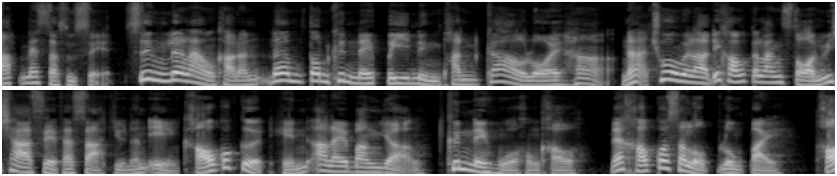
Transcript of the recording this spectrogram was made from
รัฐแมสซาชูเซตส์ซึ่งเรื่องราวของเขานั้นเริ่มต้นขึ้นในปี 1905 ณ ช่วงเวลาที่เขากำลังสอนวิชาเศรษฐศาสตร์อยู่นั่นเอง เขาก็เกิดเห็นอะไรบางอย่างขึ้นในหัวของเขา และเขาก็สลบลงไป เขา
